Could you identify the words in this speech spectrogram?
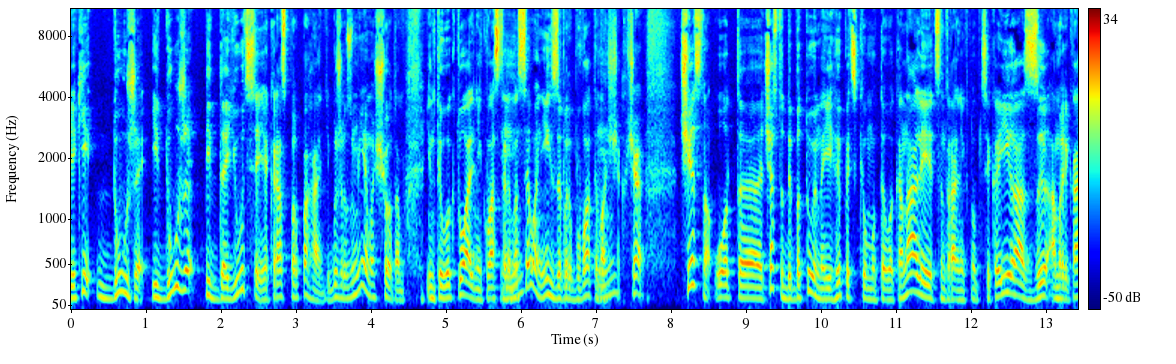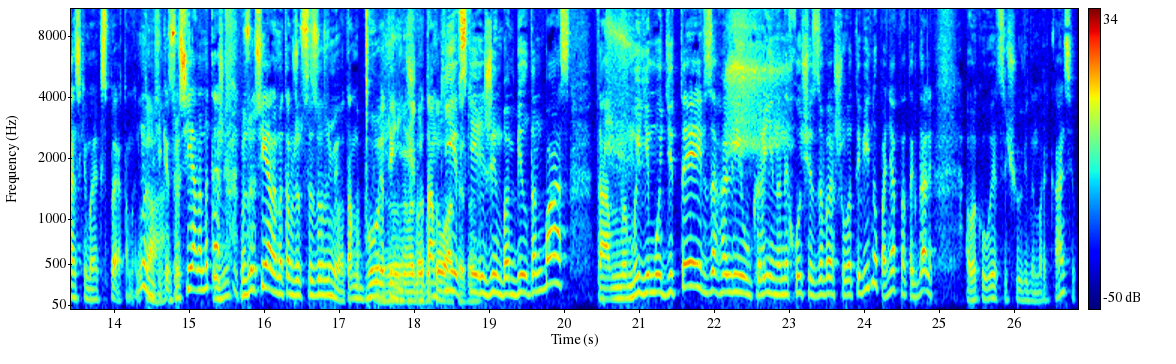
які дуже і дуже піддаються якраз пропаганді. Ми ж розуміємо, що там інтелектуальні кластери населення їх завербувати важче. Хоча чесно, от е, часто дебатую на єгипетському телеканалі центральній кнопці Каїра з американськими експертами. Ну не тільки з росіянами теж. Ну з росіянами там вже все зрозуміло. Там обговорити нічого. Там київський так. режим бомбів Донбас, там ми їмо дітей взагалі, Україна не хоче завершувати війну, понятно, так далі. Але коли я це чую від американців,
